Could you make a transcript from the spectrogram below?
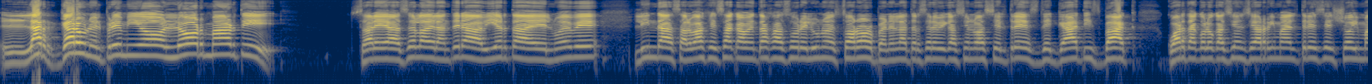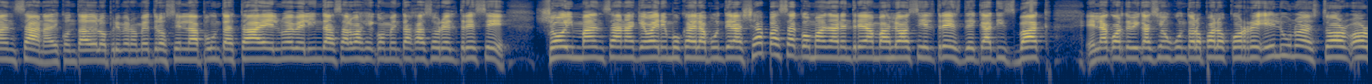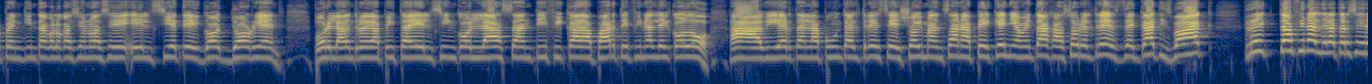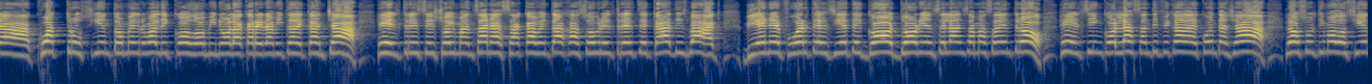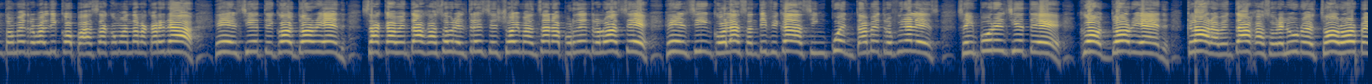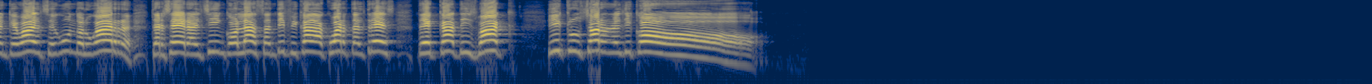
Largaron el premio Lord Marty. Sale a hacer la delantera abierta el 9. Linda Salvaje saca ventaja sobre el 1 de Star Orpen. En la tercera ubicación lo hace el 3 de God is Back. Cuarta colocación se arrima el 13, Joy Manzana. Descontado de los primeros metros en la punta está el 9, Linda Salvaje con ventaja sobre el 13. Joy Manzana que va a ir en busca de la puntera. Ya pasa a comandar entre ambas, lo hace el 3 de Gatis Back. En la cuarta ubicación junto a los palos corre el 1 Storm Orpen. Quinta colocación lo hace el 7 God Dorian. Por el lado dentro de la pista el 5 La Santificada. Parte final del codo. Abierta en la punta el 13 Joy Manzana. Pequeña ventaja sobre el 3 de Gatis Back. Recta final de la tercera, 400 metros Valdico, dominó la carrera a mitad de cancha. El 13 Joy Manzana saca ventaja sobre el 3 de. Viene fuerte el 7 God Dorian se lanza más adentro. El 5 La Santificada de cuenta ya. Los últimos 200 metros Valdico pasa a comandar la carrera. El 7 God Dorian saca ventaja sobre el 13 Joy Manzana por dentro lo hace. El 5 La Santificada 50 metros finales. Se impone el 7 God Dorian. Clara ventaja sobre el 1 Star Orpen que va al segundo lugar. Tercera, el 5, la santificada. Cuarta, el 3 de Back Y cruzaron el Dico.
